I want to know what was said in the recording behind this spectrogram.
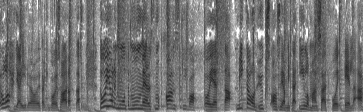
lahjaideoitakin voi saada tästä. Toi oli muuten mun mielestä kans kiva toi, että mikä on yksi asia, mitä ilman sä et voi elää.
